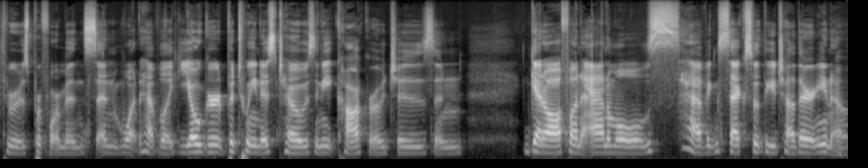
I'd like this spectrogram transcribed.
through his performance and what have like yogurt between his toes and eat cockroaches and get off on animals having sex with each other you know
